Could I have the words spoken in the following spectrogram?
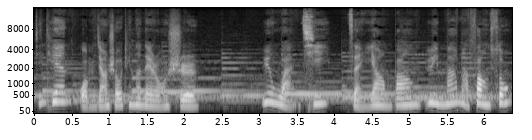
今天我们将收听的内容是：孕晚期怎样帮孕妈妈放松？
